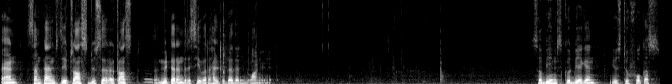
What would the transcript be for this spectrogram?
And sometimes the transducer, uh, transmitter and the receiver are held together in one unit. So, beams could be again used to focus.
